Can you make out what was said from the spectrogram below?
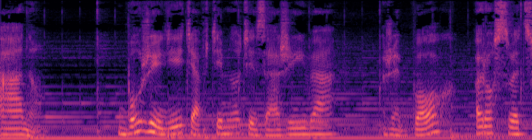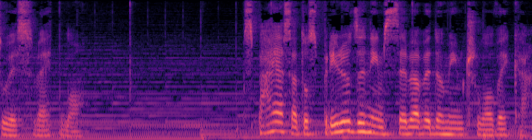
Áno, Božie dieťa v temnote zažíva, že Boh rozsvecuje svetlo. Spája sa to s prirodzeným sebavedomím človeka.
